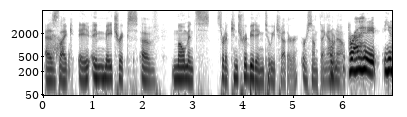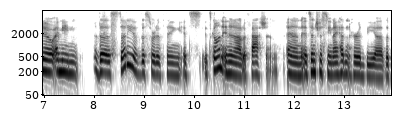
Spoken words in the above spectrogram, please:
as like a, a matrix of moments sort of contributing to each other or something. I don't know. Right. You know, I mean, the study of this sort of thing it's it's gone in and out of fashion and it's interesting i hadn't heard the uh, the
